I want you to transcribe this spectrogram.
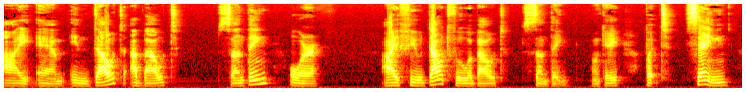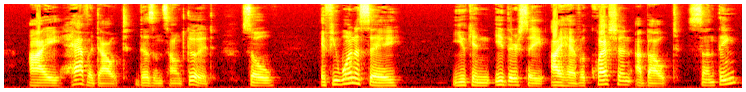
I am in doubt about something or I feel doubtful about something. Okay. But saying I have a doubt doesn't sound good. So if you want to say, you can either say I have a question about something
